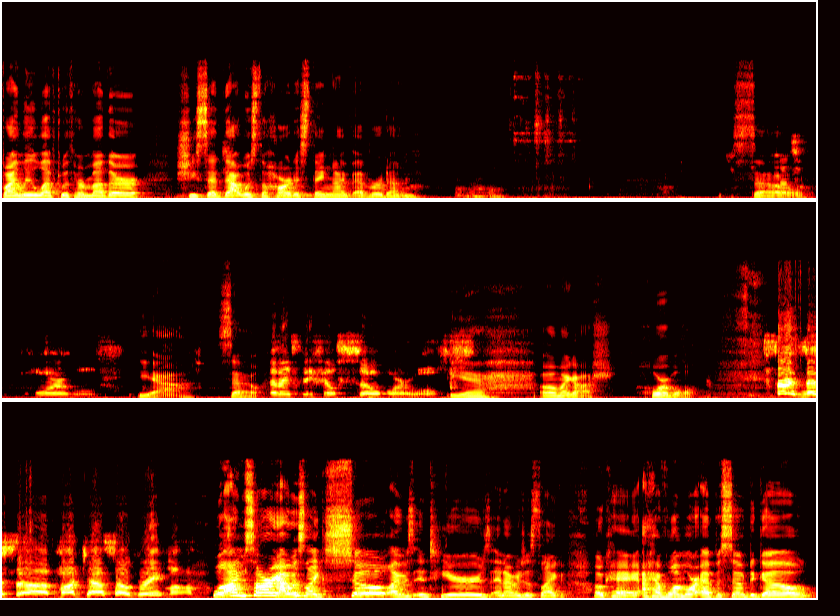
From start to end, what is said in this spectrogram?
finally left with her mother, she said that was the hardest thing I've ever done. So, That's horrible. yeah. So, That makes me feel so horrible. yeah. Oh my gosh. Horrible. Starting this uh, podcast out great, Mom. Well, I'm sorry. I was like so I was in tears and I was just like, okay, I have one more episode to go.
